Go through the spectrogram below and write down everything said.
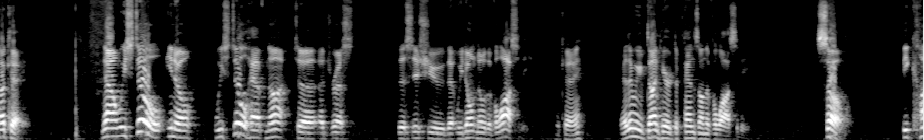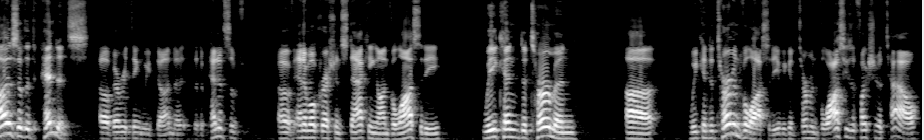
Okay. Now we still, you know, we still have not uh, addressed this issue that we don't know the velocity. Okay, everything we've done here depends on the velocity. So, because of the dependence of everything we've done, the, the dependence of of NMO correction stacking on velocity, we can determine uh, we can determine velocity. We can determine velocity as a function of tau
